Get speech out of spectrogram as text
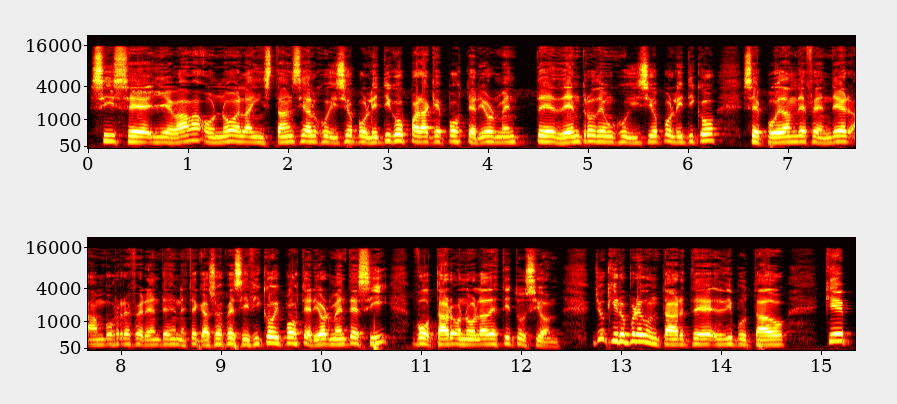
si se llevaba o no a la instancia al juicio político para que posteriormente dentro de un juicio político se puedan defender ambos referentes en este caso específico y posteriormente sí votar o no la destitución. Yo quiero preguntarte, diputado, ¿Qué,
